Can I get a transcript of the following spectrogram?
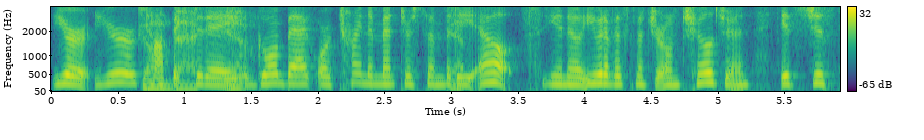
your your Going topic back, today yeah. of going back or trying to mentor somebody Yep. else. You know, even if it's not your own children, it's just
